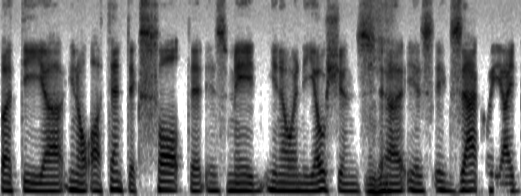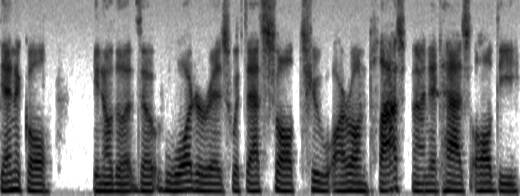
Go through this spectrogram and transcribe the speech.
But the uh, you know authentic salt that is made you know in the oceans mm-hmm. uh, is exactly identical. You know the the water is with that salt to our own plasma, and it has all the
